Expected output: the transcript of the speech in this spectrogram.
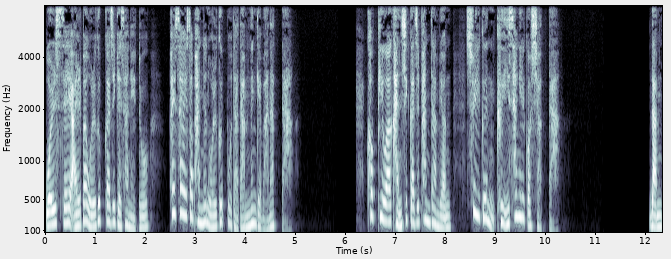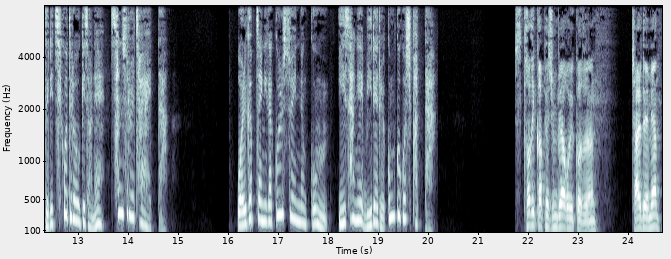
월세, 알바 월급까지 계산해도 회사에서 받는 월급보다 남는 게 많았다. 커피와 간식까지 판다면 수익은 그 이상일 것이었다. 남들이 치고 들어오기 전에 선수를 쳐야 했다. 월급쟁이가 꿀 수 있는 꿈 이상의 미래를 꿈꾸고 싶었다. 스터디 카페 준비하고 있거든. 잘 되면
